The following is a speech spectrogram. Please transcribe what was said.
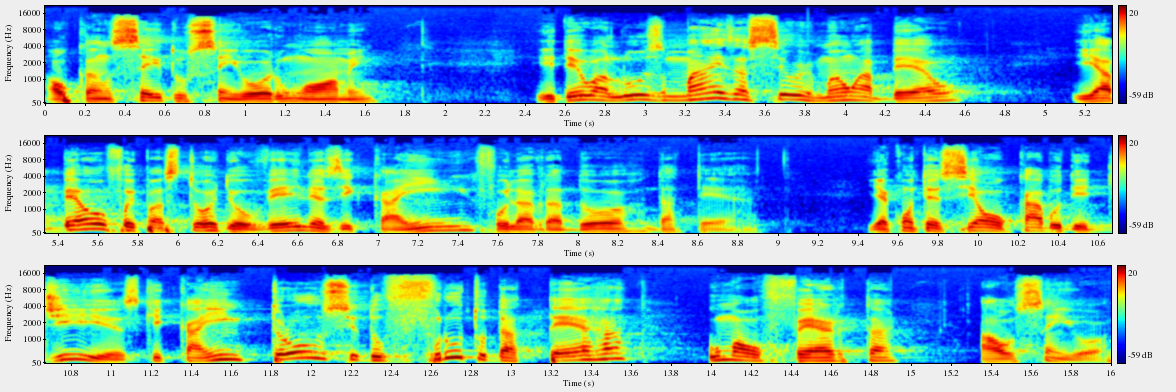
Alcancei do Senhor um homem. E deu à luz mais a seu irmão Abel, e Abel foi pastor de ovelhas, e Caim foi lavrador da terra. E aconteceu ao cabo de dias que Caim trouxe do fruto da terra uma oferta ao Senhor.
